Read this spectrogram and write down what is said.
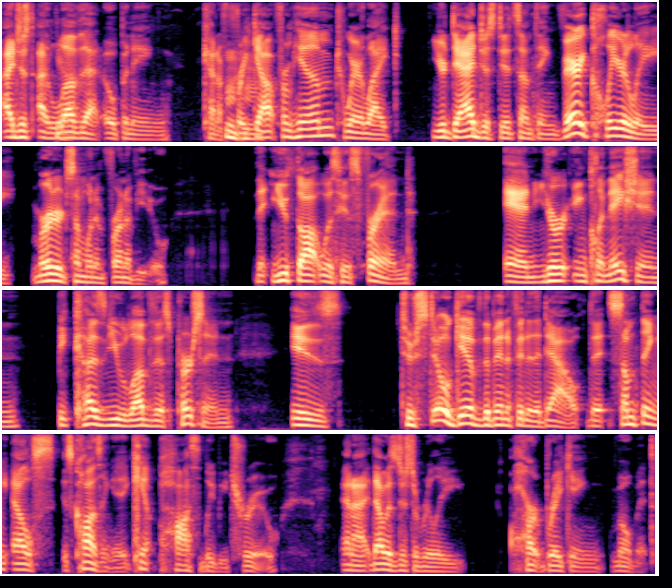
I just I yeah. love that opening kind of freak mm-hmm. out from him to where like your dad just did something very clearly murdered someone in front of you that you thought was his friend and your inclination because you love this person is to still give the benefit of the doubt that something else is causing it. It can't possibly be true and I that was just a really heartbreaking moment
